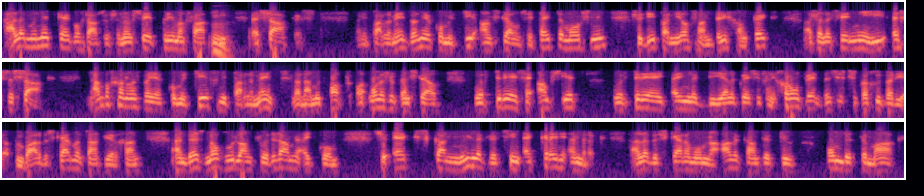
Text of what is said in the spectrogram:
Hulle moet net kyk of daar soos nou sê prima facie. 'n mm. saak is. Maar die parlement wil nie 'n komitee aanstel om sy tyd te mors nie. So die paneel van 3 gaan kyk as hulle sê nee, hier is 'n saak. Dan begin ons by 'n komitee van die parlement wat dan moet op, ondersoek instel oor tree hy sy ampteed oortree uiteindelik die hele kwessie van die grondwet. Dis is super goed by die openbare beskermingsraad weer gaan en dis nog hoe lank voor dit daarmee uitkom. So ek kan moeilik dit sien. Ek kry die indruk hulle beskerm hom na alle kante toe om dit te maak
